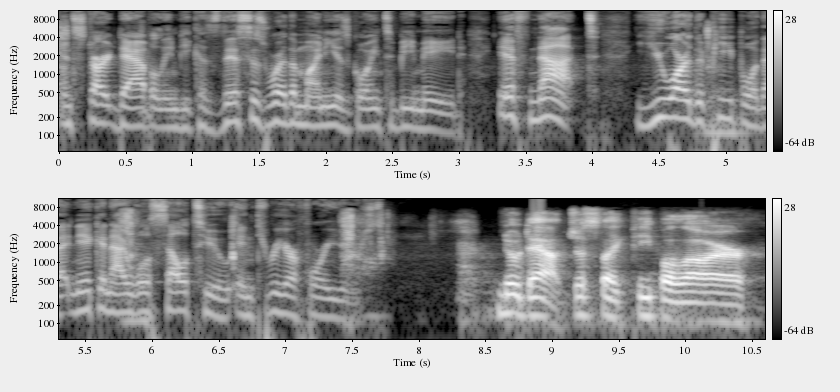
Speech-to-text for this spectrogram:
and start dabbling because this is where the money is going to be made. If not, you are the people that Nick and I will sell to in three or four years. No doubt. Just like people are,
